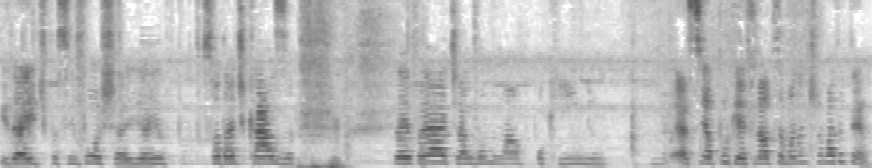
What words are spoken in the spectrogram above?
E daí, tipo assim, poxa, e aí eu tô com saudade de casa. daí eu falei, ah, Thiago, vamos lá um pouquinho. É assim, ó, porque final de semana a gente não vai ter tempo.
